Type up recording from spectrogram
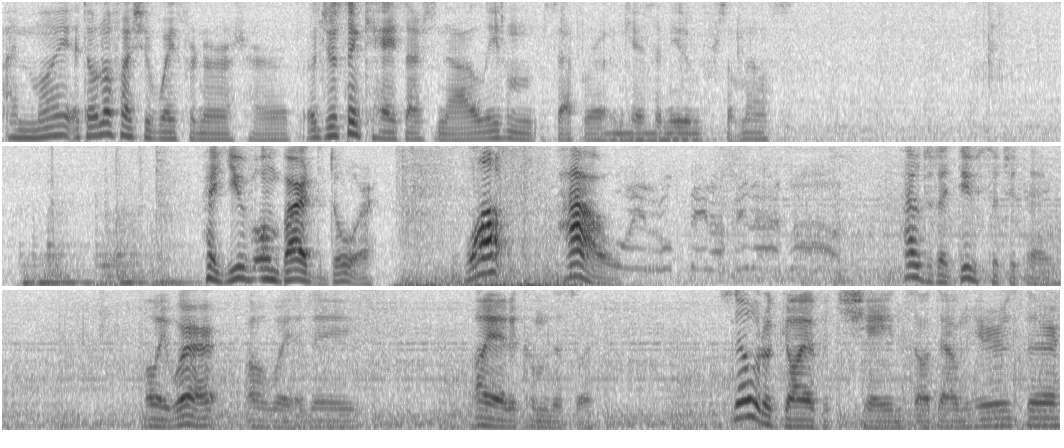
I might. I don't know if I should wait for Nerd Herb. Oh, just in case, actually, now I'll leave them separate in case I need them for something else. Hey, you've unbarred the door. What? How? How did I do such a thing? Oh wait, where? Oh wait, are they? Oh yeah, they're coming this way. There's no other guy with a chainsaw down here, is there?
